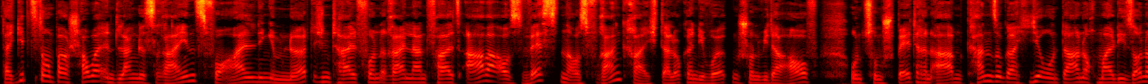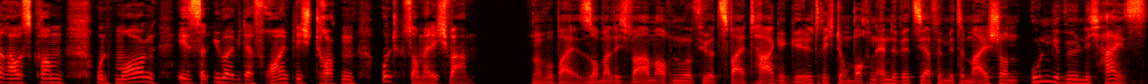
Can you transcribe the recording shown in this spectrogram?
da gibt's noch ein paar Schauer entlang des Rheins, vor allen Dingen im nördlichen Teil von Rheinland-Pfalz, aber aus Westen, aus Frankreich, da lockern die Wolken schon wieder auf und zum späteren Abend kann sogar hier und da noch mal die Sonne rauskommen und morgen ist es dann überall wieder freundlich, trocken und sommerlich warm. Wobei sommerlich warm auch nur für zwei Tage gilt. Richtung Wochenende wird's ja für Mitte Mai schon ungewöhnlich heiß.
